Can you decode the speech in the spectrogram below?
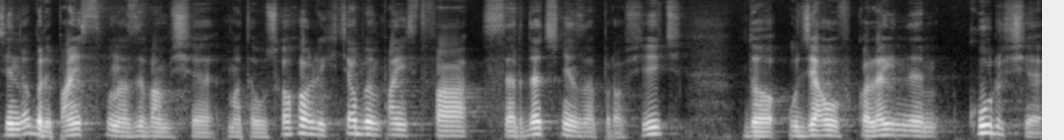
Dzień dobry Państwu, nazywam się Mateusz Chochol i chciałbym Państwa serdecznie zaprosić do udziału w kolejnym kursie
